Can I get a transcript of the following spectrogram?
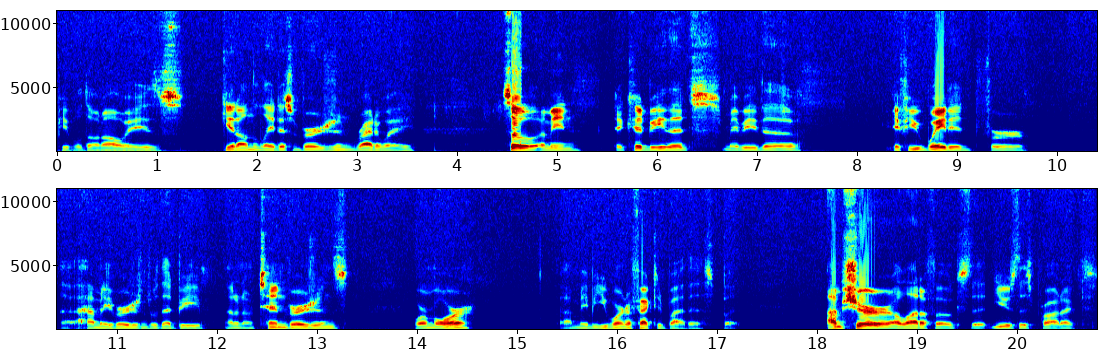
People don't always get on the latest version right away. So, I mean, it could be that maybe the if you waited for uh, how many versions would that be? I don't know, 10 versions or more. Uh, maybe you weren't affected by this, but I'm sure a lot of folks that use this product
